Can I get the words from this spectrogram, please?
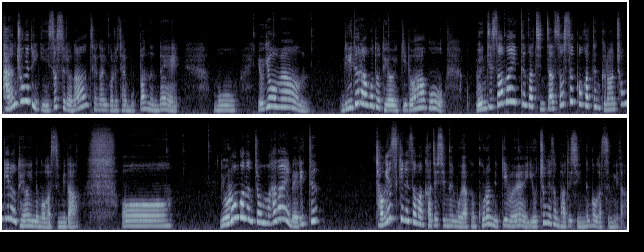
다른 총에도 이게 있었으려나? 제가 이거를 잘 못 봤는데 뭐 여기 오면 리드라고도 되어 있기도 하고 왠지 서마이트가 진짜 썼을 것 같은 그런 총기로 되어 있는 것 같습니다. 어, 요런 거는 좀 하나의 메리트? 정의 스킨에서만 가질 수 있는 뭐 약간 그런 느낌을 요청에선 받을 수 있는 것 같습니다.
